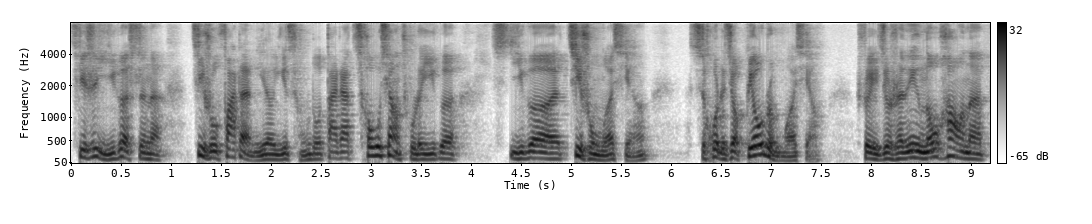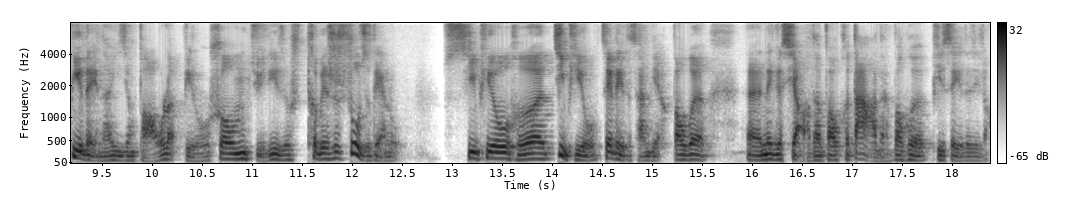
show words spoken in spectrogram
其实一个是呢，技术发展到一定程度，大家抽象出了一个一个技术模型，是或者叫标准模型。所以就是那个 know how 呢，壁垒呢已经薄了。比如说我们举例，就是特别是数字电路，CPU 和 GPU 这类的产品，包括。呃，那个小的，包括大的，包括 PC 的这种，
